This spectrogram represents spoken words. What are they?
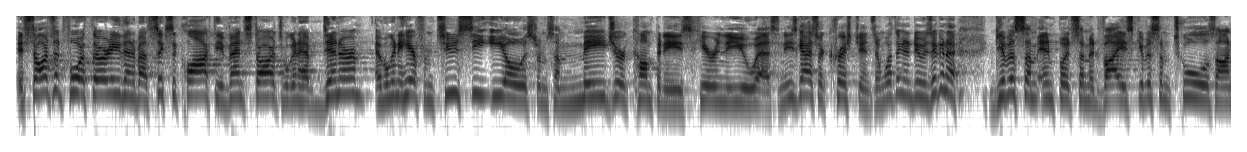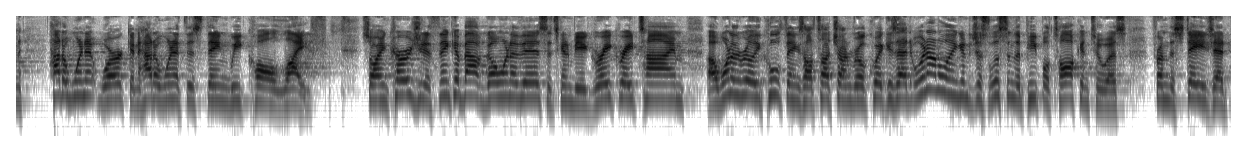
it starts at 4.30, then about 6 o'clock, the event starts. We're going to have dinner, and we're going to hear from two CEOs from some major companies here in the U.S. And these guys are Christians. And what they're going to do is they're going to give us some input, some advice, give us some tools on how to win at work and how to win at this thing we call life. So I encourage you to think about going to this. It's going to be a great, great time. Uh, one of the really cool things I'll touch on real quick is that we're not only going to just listen to people talking to us from the stage, that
